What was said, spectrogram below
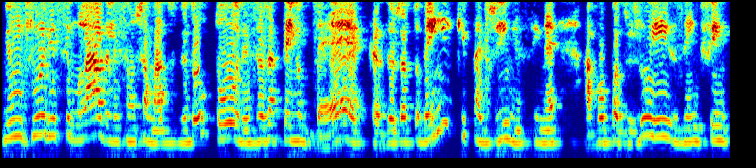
em um júri simulado eles são chamados de doutores, eu já tenho becas, eu já estou bem equipadinha, assim, né? A roupa do juiz, enfim.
